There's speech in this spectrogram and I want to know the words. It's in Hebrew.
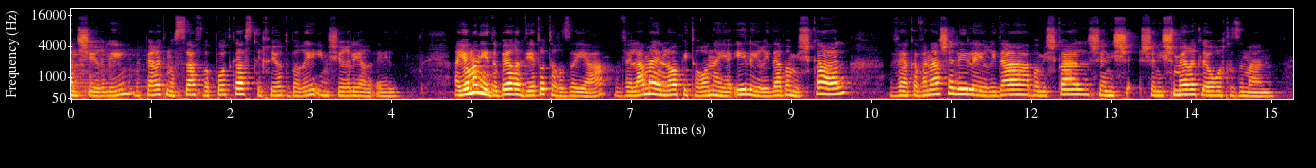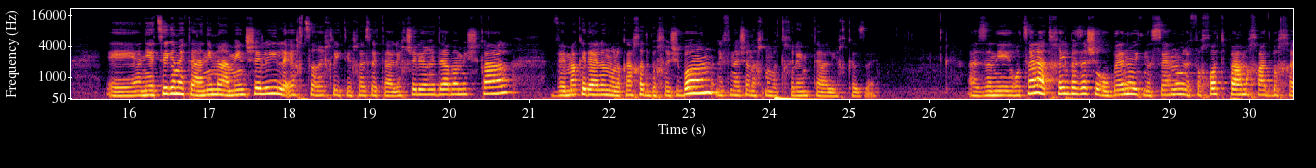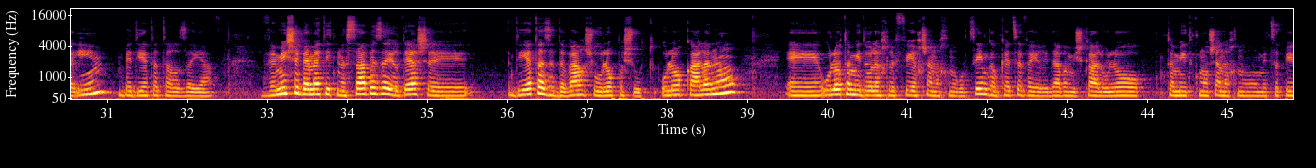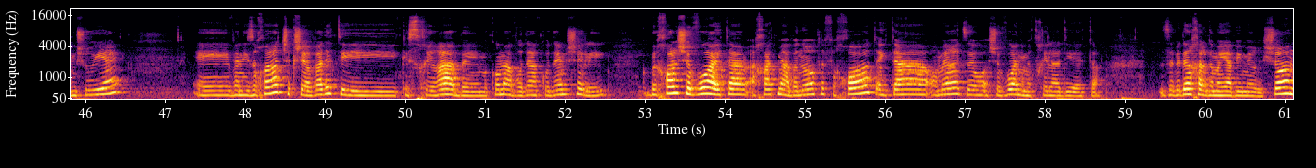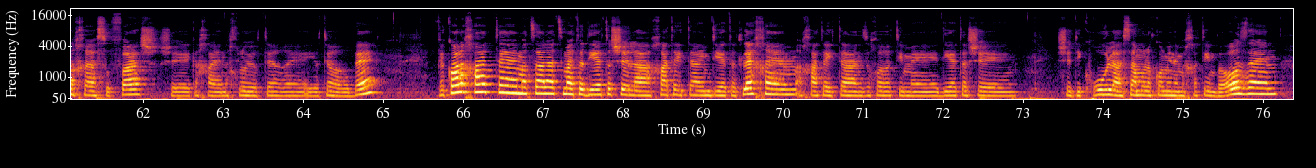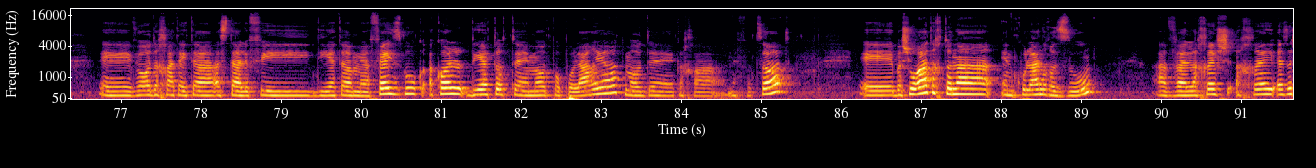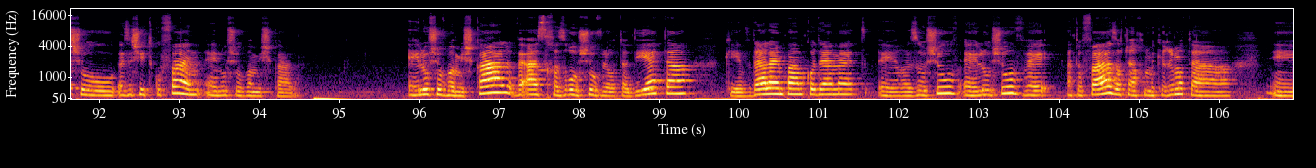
כאן שירלי, בפרק נוסף בפודקאסט לחיות בריא עם שירלי הראל. היום אני אדבר על דיאטות הרזייה ולמה הן לא הפתרון היעיל לירידה במשקל והכוונה שלי לירידה במשקל שנש... שנשמרת לאורך זמן. אה, אני אציג גם את האני מאמין שלי לאיך צריך להתייחס לתהליך של ירידה במשקל ומה כדאי לנו לקחת בחשבון לפני שאנחנו מתחילים תהליך כזה. אז אני רוצה להתחיל בזה שרובנו התנסינו לפחות פעם אחת בחיים בדיאטת הרזייה. ומי שבאמת התנסה בזה יודע שדיאטה זה דבר שהוא לא פשוט, הוא לא קל לנו, אה, הוא לא תמיד הולך לפי איך שאנחנו רוצים, גם קצב הירידה במשקל הוא לא תמיד כמו שאנחנו מצפים שהוא יהיה. אה, ואני זוכרת שכשעבדתי כשכירה במקום העבודה הקודם שלי בכל שבוע הייתה אחת מהבנות לפחות הייתה אומרת זהו השבוע אני מתחילה דיאטה. זה בדרך כלל גם היה בימי ראשון אחרי הסופש שככה נחלו יותר, יותר הרבה. וכל אחת אה, מצאה לעצמה את הדיאטה שלה. אחת הייתה עם דיאטת לחם אחת הייתה אני זוכרת עם אה, דיאטה ש... שדיקרו לה שמו לה כל מיני מחטים באוזן. אה, ועוד אחת הייתה עשתה לפי דיאטה מהפייסבוק, הכל דיאטות אה, מאוד פופולריות, מאוד אה, ככה נפוצות. בשורה התחתונה הן כולן רזו, אבל אחרי, אחרי איזשהו, איזושהי תקופה הן העלו שוב במשקל. העלו שוב במשקל ואז חזרו שוב לאותה דיאטה כי היא עבדה להם פעם קודמת, רזו שוב, העלו שוב והתופעה הזאת שאנחנו מכירים אותה אה,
